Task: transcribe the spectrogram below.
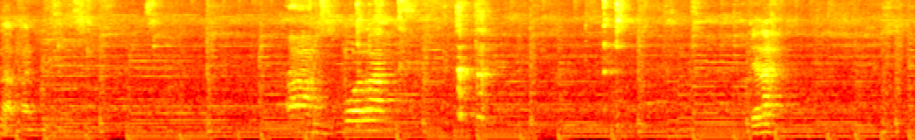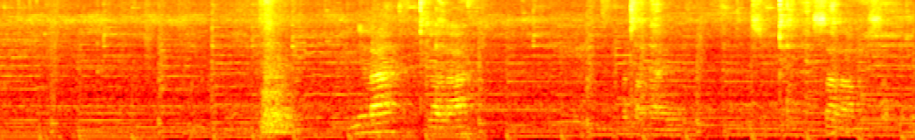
8 gitu. Ah, borak. Oke lah. inilah adalah pertama salam sabtu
